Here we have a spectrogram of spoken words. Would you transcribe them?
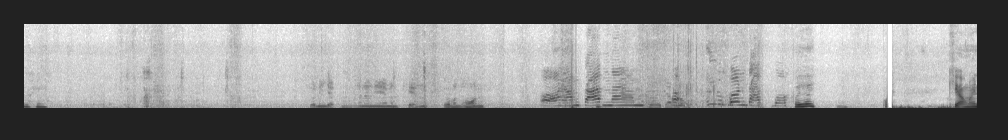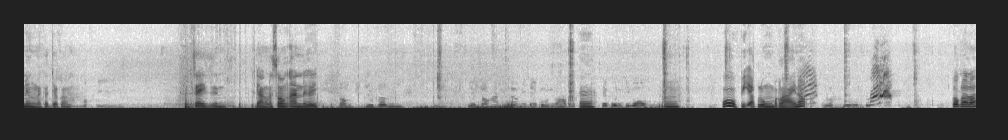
บ่เห็นตัวนี้อยากอันนั้นเนี่ยมันแข็งเออมันอ่อนขอน้ำตาลน้เออจับลูกำเพิ่นดับบ่เฮ้ยเฮ้ยเขียวหน่อยหนึงนะก็จะก็บอกดีใส่อย่างละสองอันเลยเฮ้ยต้องอยู่เพิ่มมี เดี๋ยวสองอันเพิ่มมีใส่ปูนเนาะเออใส่ปูนกี่โบอืมโอ้ปีอักลุงบักหลายเนาะเออตกแล้วเหรอ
